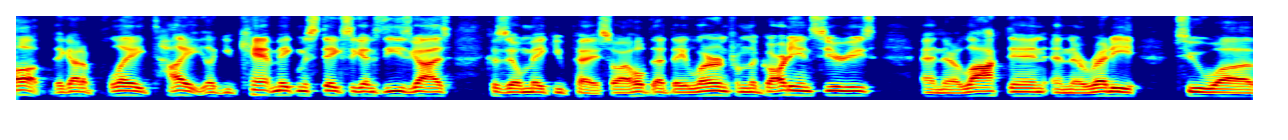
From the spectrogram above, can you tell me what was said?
up. They got to play tight. Like you can't make mistakes against these guys because they'll make you pay. So I hope that they learn from the Guardian series and they're locked in and they're ready to uh,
